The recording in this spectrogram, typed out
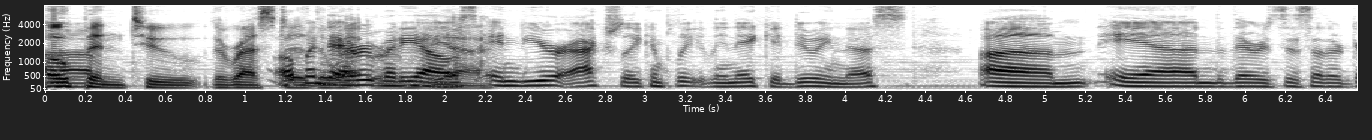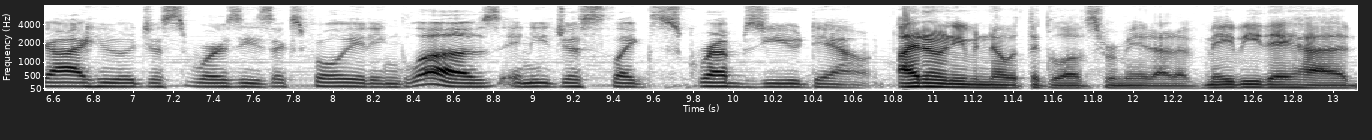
Open to the rest of the open the to everybody room, else, yeah. and you're actually completely naked doing this. Um, and there's this other guy who just wears these exfoliating gloves, and he just like scrubs you down. I don't even know what the gloves were made out of. Maybe they had.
